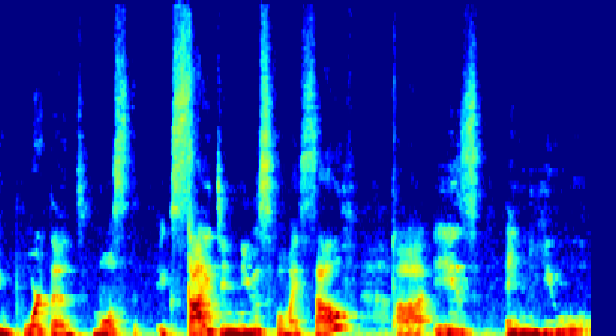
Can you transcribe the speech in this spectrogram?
important, most exciting news for myself uh, is a new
